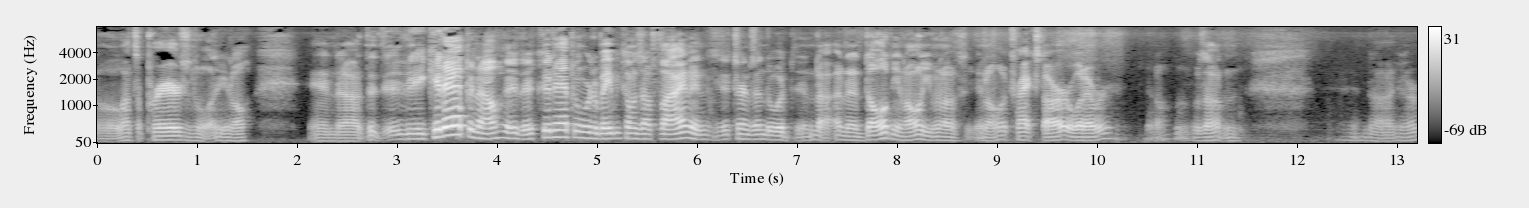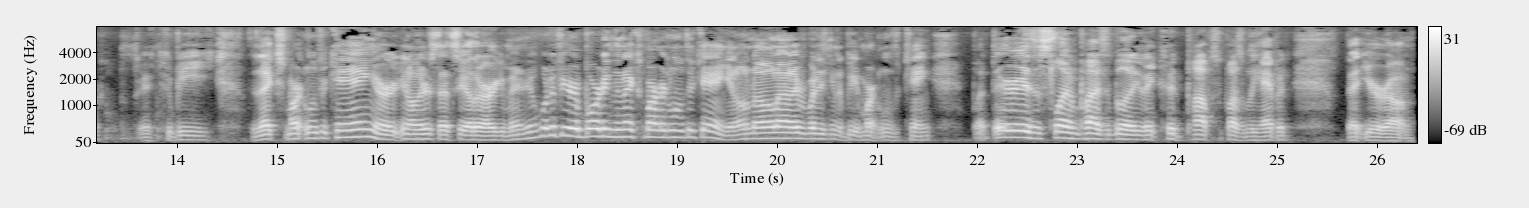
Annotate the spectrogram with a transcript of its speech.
lots of prayers and, you know, and, uh, it could happen now. It, could happen where the baby comes out fine and it turns into a, an adult, you know, even a, you know, a track star or whatever, you know, was out and, and, uh, it could be the next Martin Luther King, or you know, there's that's the other argument. What if you're aborting the next Martin Luther King? You know, no, not everybody's going to be a Martin Luther King, but there is a slim possibility that could possibly happen that your um,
